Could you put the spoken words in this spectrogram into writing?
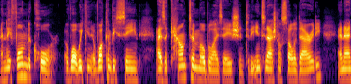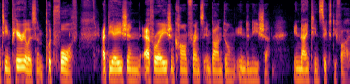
And they formed the core of what, we can, of what can be seen as a counter mobilization to the international solidarity and anti imperialism put forth at the Asian Afro Asian Conference in Bandung, Indonesia, in 1965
